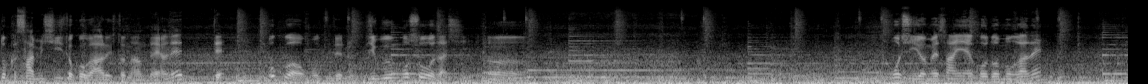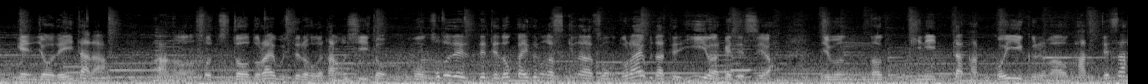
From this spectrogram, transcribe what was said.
どっか寂しいとこがある人なんだよねって僕は思ってる。自分もそうだし、うん、もし嫁さんや子供がね現状でいたらあのそっちとドライブしてる方が楽しいともう外で出てどっか行くのが好きならそのドライブだっていいわけですよ。自分の気に入ったかっこいい車を買ってさ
